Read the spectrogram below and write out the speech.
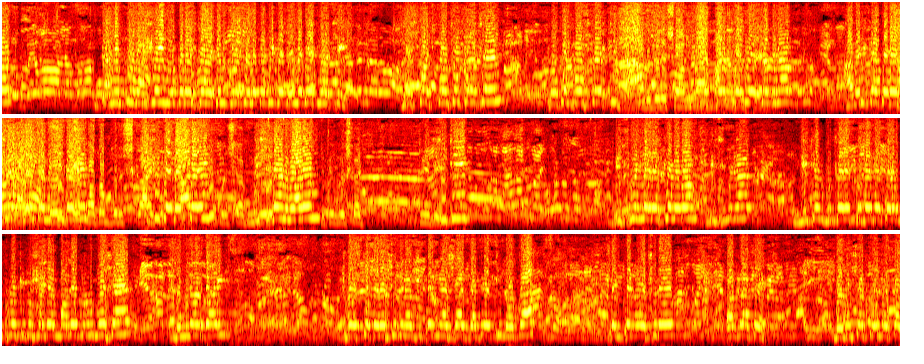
গাজীপুর বাসায় নৌকা রাইতে আয়োজন করেছেন তাদেরকে ধন্যবাদ জানাচ্ছি। পুরস্কার স্পন্সর করেছেন। প্রথম পুরস্কার আহ, সন্ধ্যায় ফাইনাল হচ্ছে। আমেরিকা প্রথম পুরস্কার পুরস্কার পুরস্কার বিসমিল্লা রেস্টুরেন্ট এবং বিসমিল্লা নিচের গুছাই প্রবাদে করম প্রকৃত সাথে মাদক মুর্মু সাহেব এবং ভাই একটি নৌকা পাগলাতে ভবিষ্যৎ নৌকা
